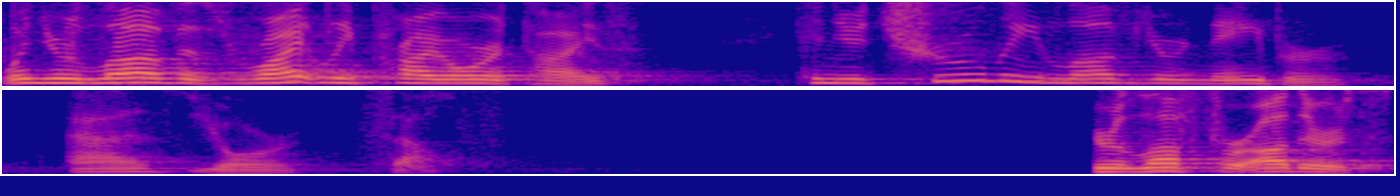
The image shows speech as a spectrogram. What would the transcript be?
when your love is rightly prioritized, can you truly love your neighbor as yourself. Your love for others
